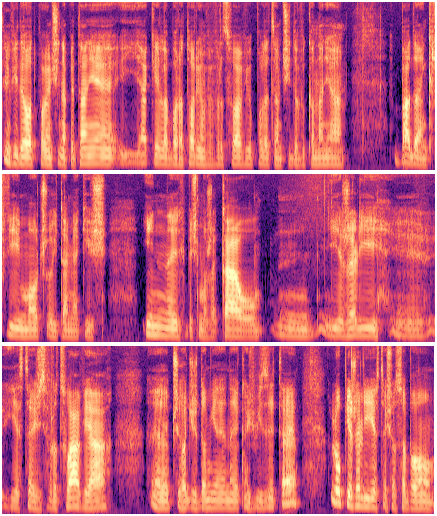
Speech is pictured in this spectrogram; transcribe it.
tym wideo odpowiem Ci na pytanie, jakie laboratorium we Wrocławiu polecam Ci do wykonania badań krwi, moczu i tam jakichś innych, być może kału. Jeżeli y, jesteś z Wrocławia, y, przychodzisz do mnie na jakąś wizytę lub jeżeli jesteś osobą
